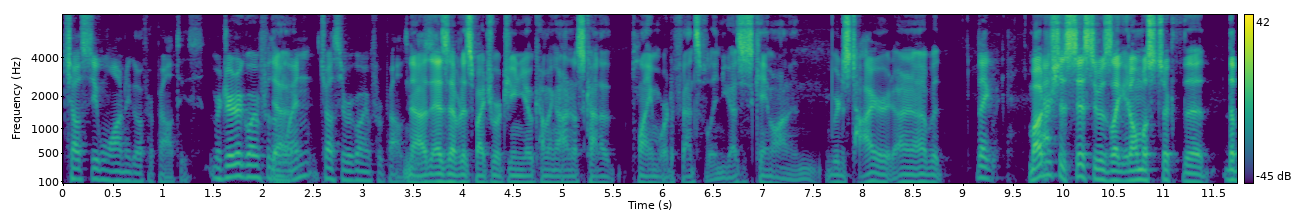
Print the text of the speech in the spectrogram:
Chelsea want to go for penalties. Madrid are going for the Yeah. win. Chelsea were going for penalties. No, as evidenced by Jorginho coming on and us kind of playing more defensively, and you guys just came on and we are just tired. I don't know, but like Modric's assist, it was like it almost took the the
